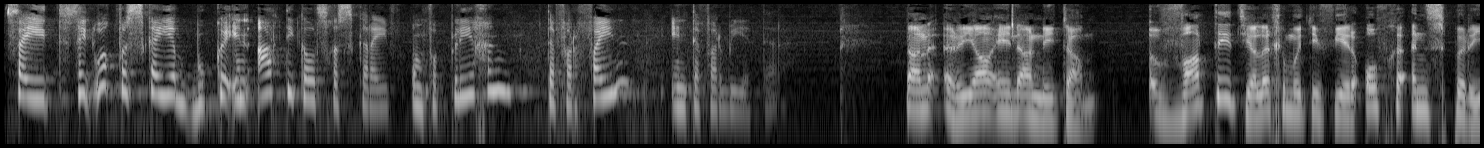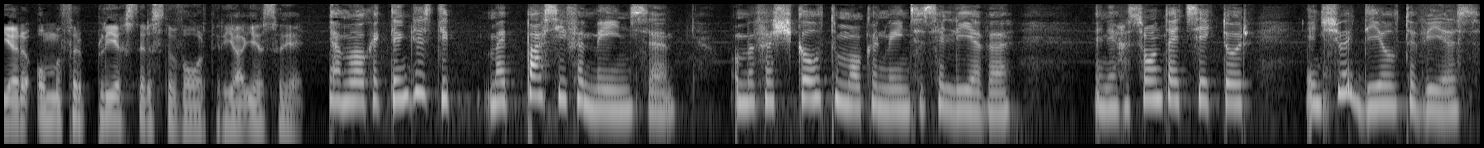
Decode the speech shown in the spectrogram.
Sy het sy het ook verskeie boeke en artikels geskryf om verpleging te verfyn en te verbeter. Dan Ria en Anita, wat het julle gemotiveer of geïnspireer om 'n verpleegster te word? Ria, eers jy. Ja, maar ek dink dis die my passie vir mense om 'n verskil te maak in mense se lewe in die gesondheidssektor en so deel te wees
